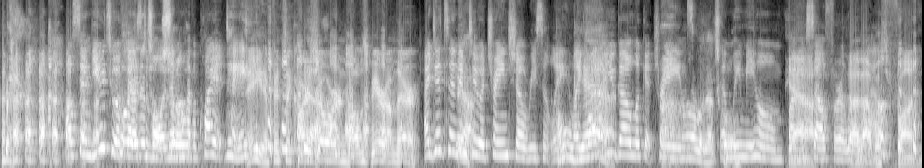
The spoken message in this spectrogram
I'll send you to a Well, and it's festival, and then I'll have a quiet day. Hey, if it's a car show or involves beer, I'm there. I did send Yeah. him to a train show recently. Oh, like, why don't you go look at trains Oh, that's and cool. leave me home by Yeah. myself for a little Uh, that while? was fun.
